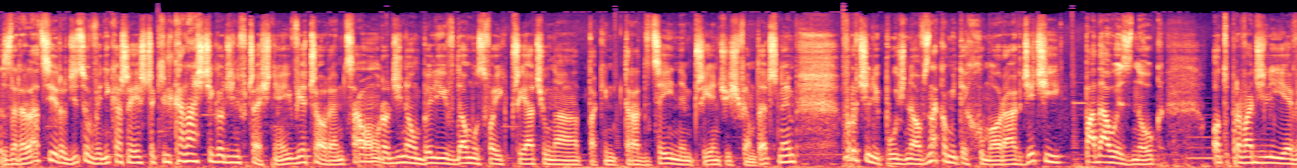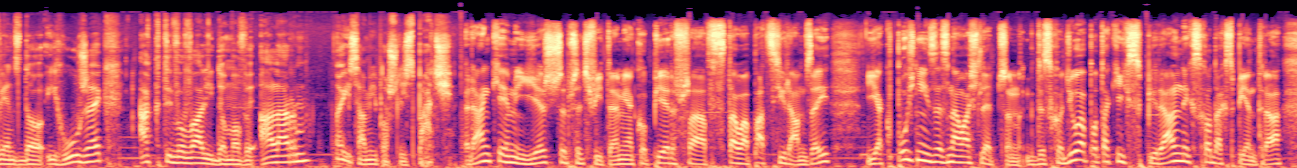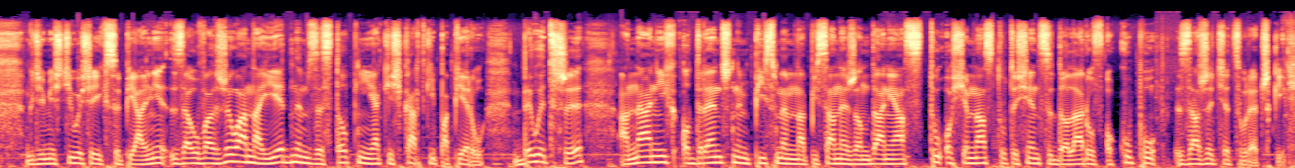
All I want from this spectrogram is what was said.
Z relacji rodziców wynika, że jeszcze kilkanaście godzin wcześniej, wieczorem, całą rodziną byli w domu swoich przyjaciół na takim tradycyjnym przyjęciu świątecznym. Wrócili późno, w znakomitych humorach. Dzieci padały z nóg. Odprowadzili je więc do ich łóżek, aktywowali domowy alarm, no i sami poszli spać. Rankiem jeszcze przed świtem jako pierwsza wstała Patsy Ramsey, jak później zeznała śledczym. Gdy schodziła po takich spiralnych schodach z piętra, gdzie mieściły się ich sypialnie, zauważyła na jednym ze stopni jakieś kartki papieru. Były trzy, a na nich odręcznym pismem napisane żądania 118 tysięcy dolarów okupu za życie córeczki.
